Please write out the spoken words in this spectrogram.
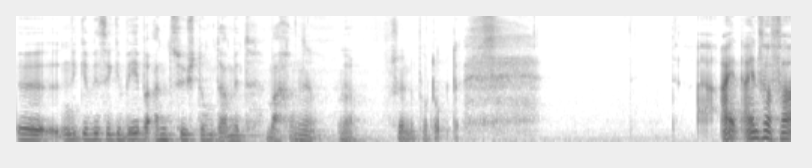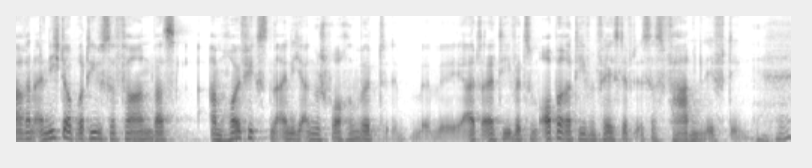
eine gewisse Gewebeanzüchtung damit machen. Ja, ja. Schöne Produkte. Ein, ein Verfahren, ein nicht operatives Verfahren, was am häufigsten eigentlich angesprochen wird äh, als Alternative zum operativen Facelift, ist das Fadenlifting. Mhm.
